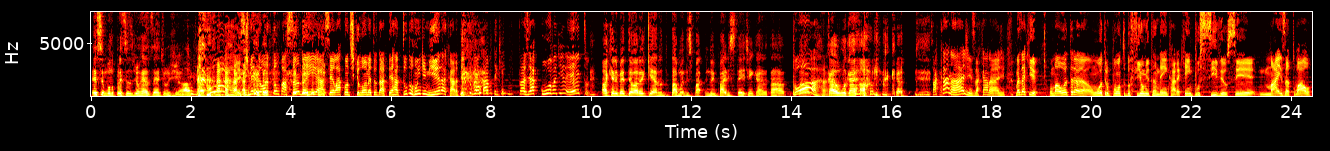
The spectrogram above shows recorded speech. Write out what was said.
esse mundo precisa de um reset urgente. Porra, esses meteoros que estão passando aí a sei lá quantos quilômetros da Terra, tudo ruim de mira, cara. Tem que voltar, tem que fazer a curva direito. Aquele meteoro que era do tamanho do Empire State, hein, cara? Tá. Porra! Tá, caiu no lugar errado, cara. Sacanagem, sacanagem. Mas aqui, uma outra, um outro ponto do filme também, cara, que é impossível ser mais atual,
